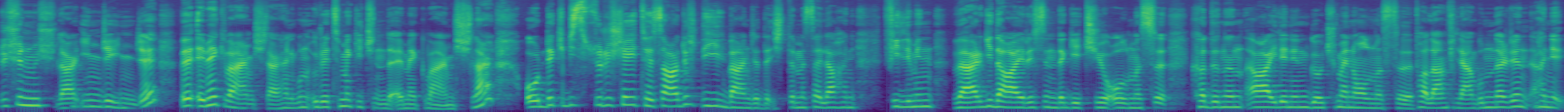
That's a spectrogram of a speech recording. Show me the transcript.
düşünmüşler ince ince ve emek vermişler. Hani bunu üretmek için de emek vermişler. Oradaki bir sürü şey tesadüf değil bence de. İşte mesela hani filmin vergi dairesinde geçiyor olması, kadının ailenin göçmen olması falan filan bunların hani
